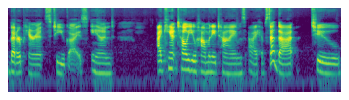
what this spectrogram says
better parents to you guys. And I can't tell you how many times I have said that to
